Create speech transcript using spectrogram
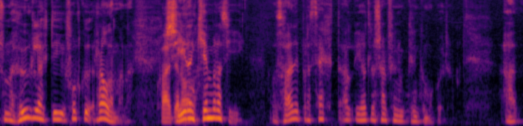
svona huglagt í fólku ráðamanna. Síðan kemur að því og það er bara þekkt í öllum samfélagum kringum okkur að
